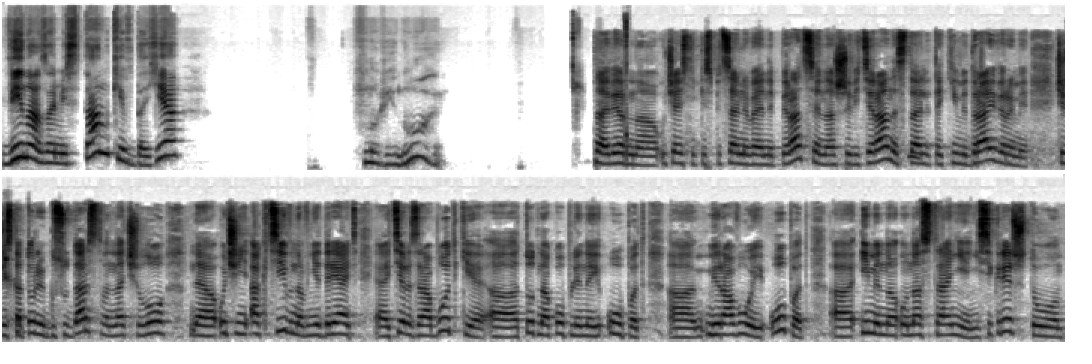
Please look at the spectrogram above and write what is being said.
війна замість танків дає нові ноги. Наверное, участники специальной военной операции, наши ветераны, стали такими драйверами, через которые государство начало э, очень активно внедрять э, те разработки, э, тот накопленный опыт, мировой опыт именно у нас в стране. Не секрет, что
